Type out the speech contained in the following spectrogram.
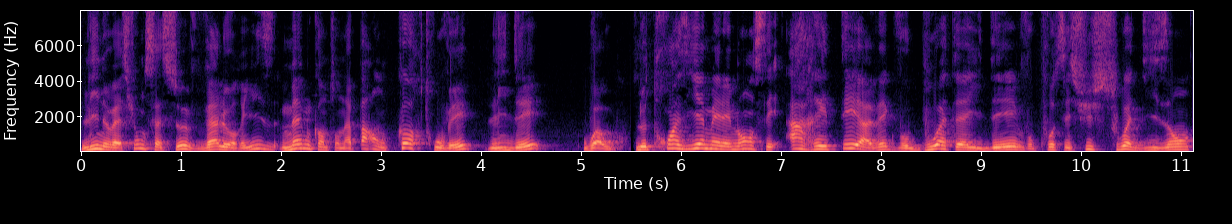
l'innovation, ça se valorise même quand on n'a pas encore trouvé l'idée Waouh. Le troisième élément, c'est arrêter avec vos boîtes à idées, vos processus soi-disant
